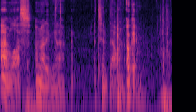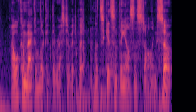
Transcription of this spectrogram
I'm lost. I'm not even going to attempt that one. Okay. I will come back and look at the rest of it, but let's get something else installing. So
